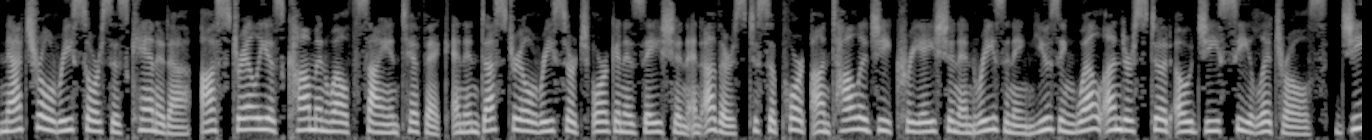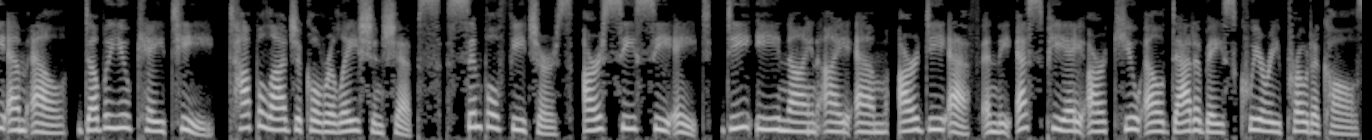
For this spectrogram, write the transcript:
Natural Resources Canada, Australia's Commonwealth Scientific and Industrial Research Organisation and others to support ontology creation and reasoning using well-understood OGC literals GML, WKT, Topological relationships simple features, RCC8, DE9IM, RDF and the SPARQL database query protocols.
